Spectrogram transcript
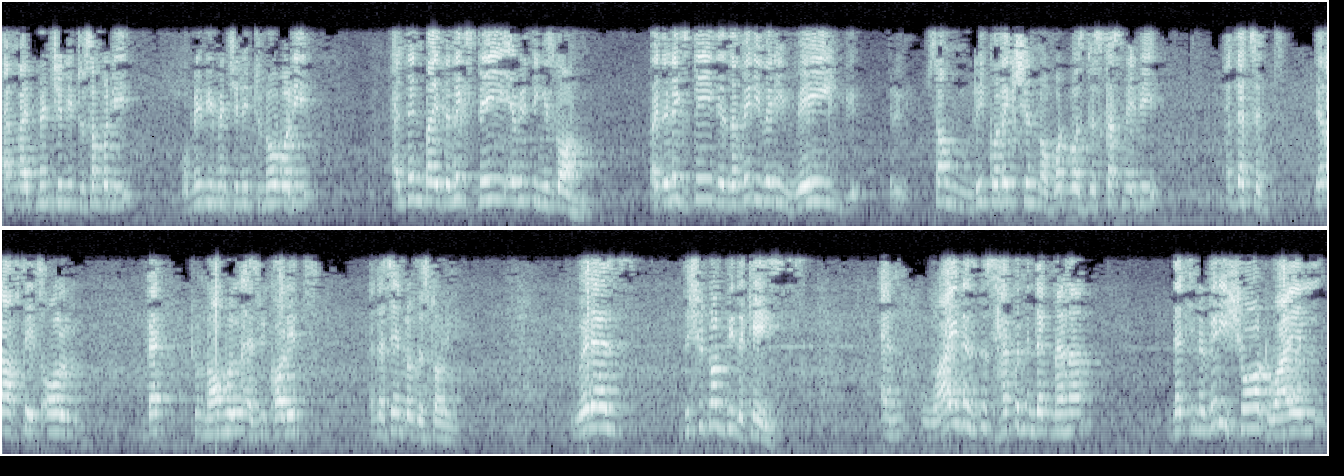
and might mention it to somebody, or maybe mention it to nobody. And then by the next day, everything is gone. By the next day, there's a very, very vague, some recollection of what was discussed maybe, and that's it. Thereafter, it's all back to normal, as we call it, and that's the end of the story. Whereas, this should not be the case. And why does this happen in that manner? That in a very short while,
